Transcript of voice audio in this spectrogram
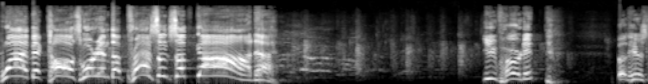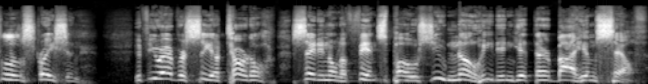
why? Because we're in the presence of God. You've heard it, but here's an illustration. If you ever see a turtle sitting on a fence post, you know he didn't get there by himself.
